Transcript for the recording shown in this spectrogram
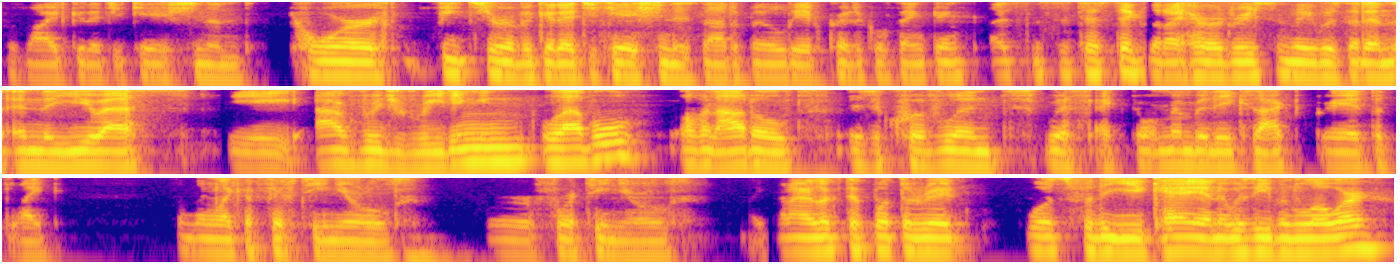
provide good education. And core feature of a good education is that ability of critical thinking. As the statistic that I heard recently was that in, in the US, the average reading level of an adult is equivalent with, I don't remember the exact grade, but like something like a 15 year old or a 14 year old. And I looked up what the rate was for the UK and it was even lower.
